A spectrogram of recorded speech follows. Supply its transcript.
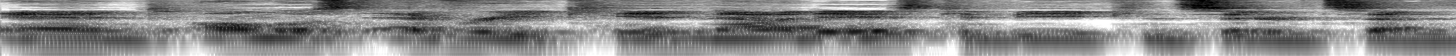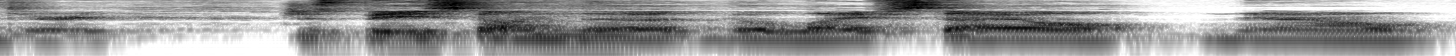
and almost every kid nowadays can be considered sedentary. Just based on the the lifestyle now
